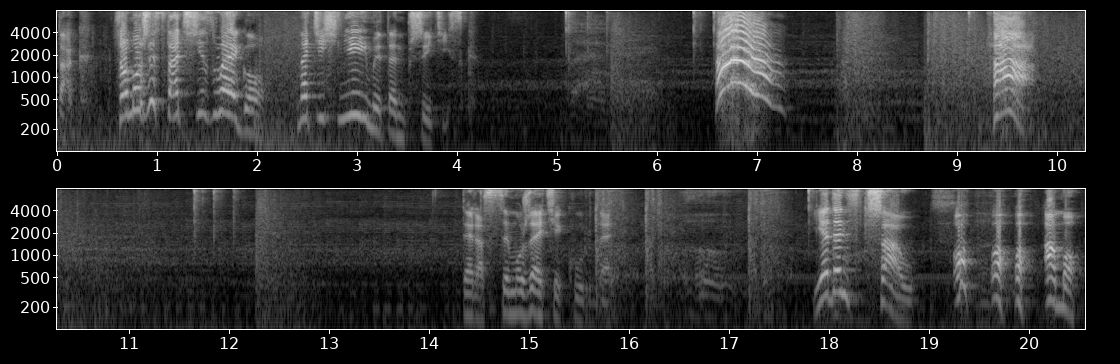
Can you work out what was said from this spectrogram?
Tak. Co może stać się złego? Naciśnijmy ten przycisk. Teraz se możecie, kurde. Jeden strzał. O, o, o, amo.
